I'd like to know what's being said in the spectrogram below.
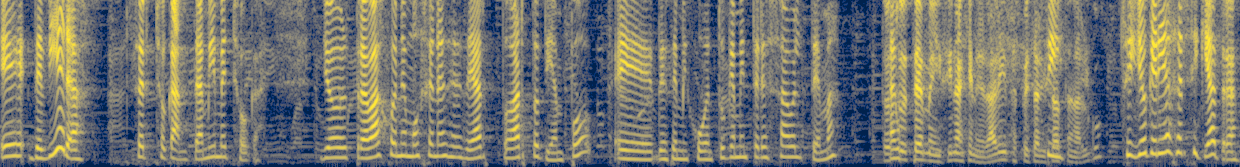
eh, debiera ser chocante. A mí me choca. Yo trabajo en emociones desde harto, harto tiempo, eh, desde mi juventud que me interesaba el tema. ¿Tú estudiaste medicina general y te especializaste en algo? Sí, yo quería ser psiquiatra.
